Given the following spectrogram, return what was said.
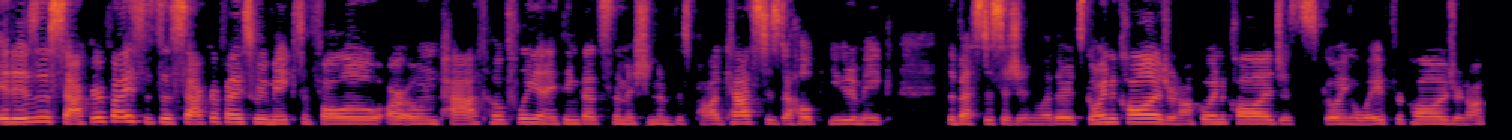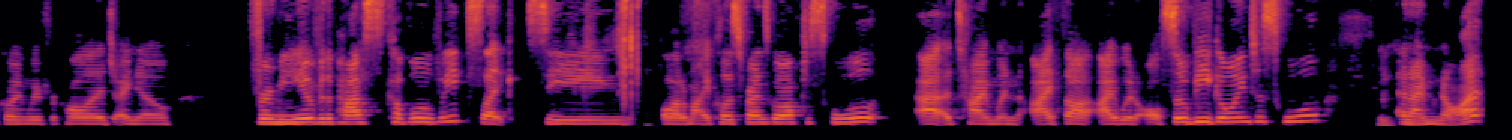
it is a sacrifice it's a sacrifice we make to follow our own path hopefully and i think that's the mission of this podcast is to help you to make the best decision whether it's going to college or not going to college it's going away for college or not going away for college i know for me over the past couple of weeks like seeing a lot of my close friends go off to school at a time when I thought I would also be going to school mm-hmm. and I'm not.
